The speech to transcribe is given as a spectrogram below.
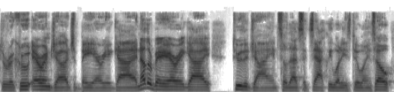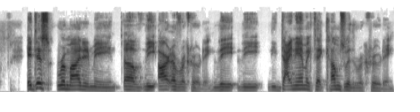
to recruit Aaron Judge, Bay Area guy, another Bay Area guy to the Giants. So that's exactly what he's doing. So it just reminded me of the art of recruiting, the the the dynamic that comes with recruiting.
